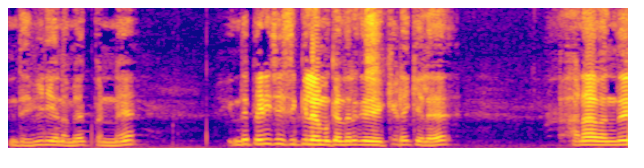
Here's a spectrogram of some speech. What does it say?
இந்த வீடியோ நான் மேக் பண்ணேன். இந்த பெரிய சிப்பியில் நமக்கு அந்தளவுக்கு கிடைக்கல. ஆனால் வந்து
